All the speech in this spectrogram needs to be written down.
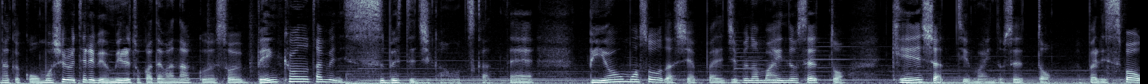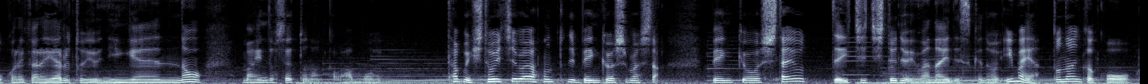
なんかこう面白いテレビを見るとかではなくそういう勉強のために全て時間を使って美容もそうだしやっぱり自分のマインドセット経営者っていうマインドセットやっぱりスパをこれからやるという人間のマインドセットなんかはもう多分人一倍本当に勉強しました勉強したよっていちいち人には言わないですけど今やっとなんかこう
